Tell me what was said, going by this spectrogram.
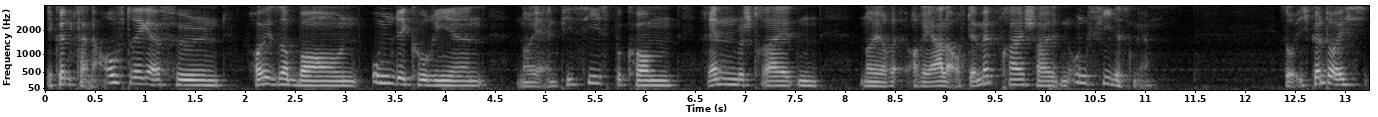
Ihr könnt kleine Aufträge erfüllen, Häuser bauen, umdekorieren, neue NPCs bekommen, Rennen bestreiten, neue Areale auf der Map freischalten und vieles mehr. So, ich könnte euch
